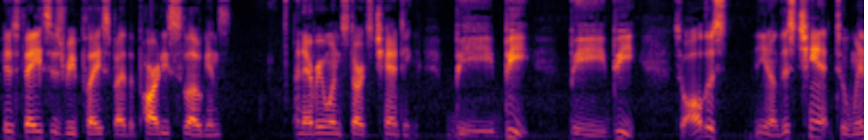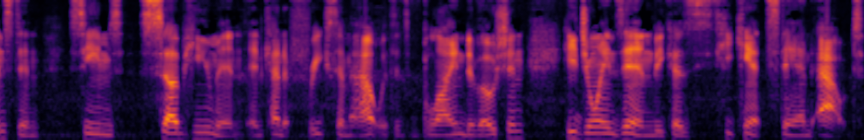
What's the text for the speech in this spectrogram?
His face is replaced by the party slogans and everyone starts chanting BB, BB. So all this, you know, this chant to Winston seems subhuman and kind of freaks him out with its blind devotion. He joins in because he can't stand out.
